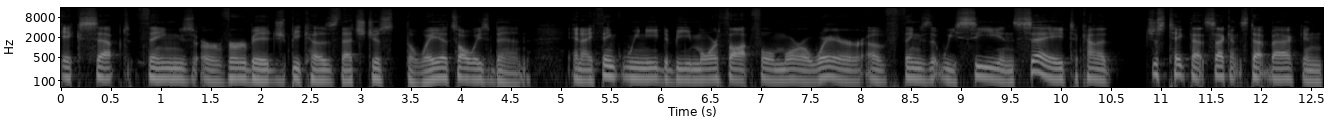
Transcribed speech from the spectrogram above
accept things or verbiage because that's just the way it's always been. And I think we need to be more thoughtful, more aware of things that we see and say to kind of just take that second step back and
